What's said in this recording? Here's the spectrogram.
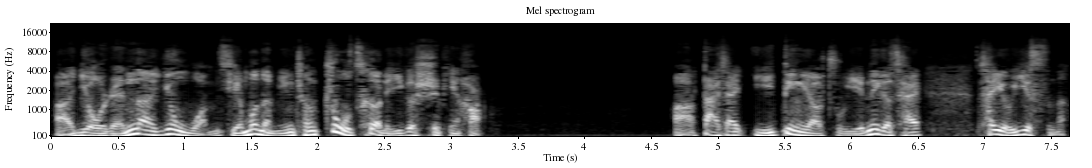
啊，有人呢用我们节目的名称注册了一个视频号，啊，大家一定要注意，那个才才有意思呢。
